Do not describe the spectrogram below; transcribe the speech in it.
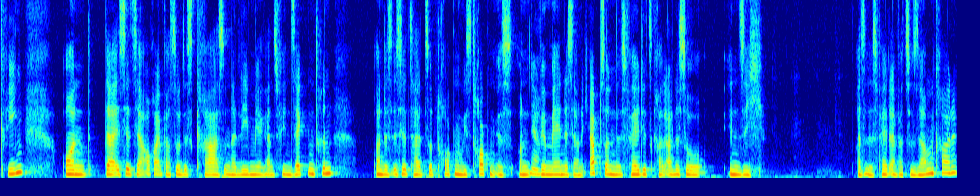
kriegen. Und da ist jetzt ja auch einfach so das Gras und da leben ja ganz viele Insekten drin. Und es ist jetzt halt so trocken, wie es trocken ist. Und Ja. wir mähen das ja auch nicht ab, sondern es fällt jetzt gerade alles so in sich. Also das fällt einfach zusammen gerade.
